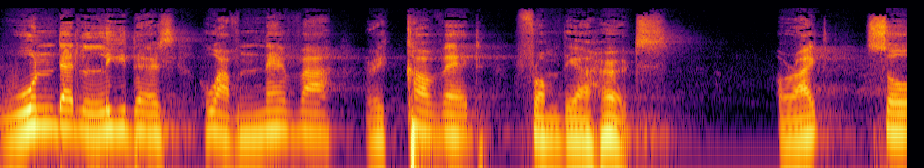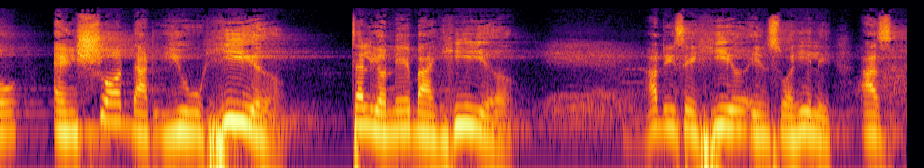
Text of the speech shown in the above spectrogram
wounded leaders who have never recovered from their hurts. All right? So ensure that you heal. Tell your neighbor, heal. How do you say heal in Swahili? As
